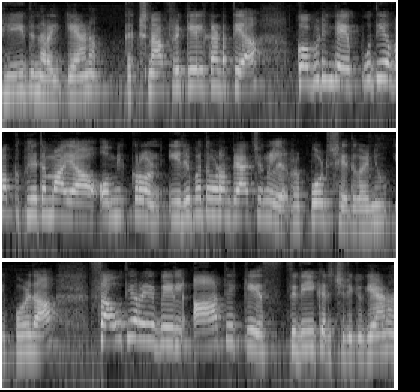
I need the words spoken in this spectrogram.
ഭീതി നിറയുകയാണ്. ദക്ഷിണാഫ്രിക്കയിൽ കണ്ടെത്തിയ കോവിഡിന്റെ പുതിയ വകഭേദമായ ഒമിക്രോൺ ഇരുപതോളം രാജ്യങ്ങളിൽ റിപ്പോർട്ട് ചെയ്തു കഴിഞ്ഞു. ഇപ്പോഴാ സൗദി അറേബ്യയിൽ ആദ്യ കേസ് സ്ഥിരീകരിച്ചിരിക്കുകയാണ്.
